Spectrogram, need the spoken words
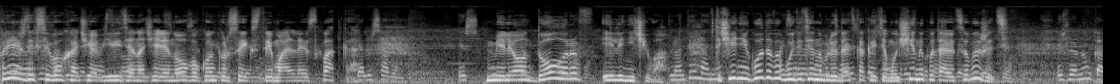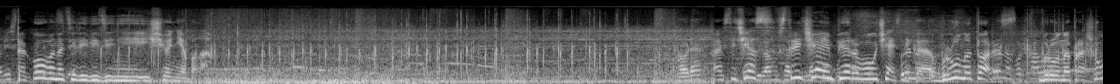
Прежде всего, хочу объявить о начале нового конкурса «Экстремальная схватка». Миллион долларов или ничего. В течение года вы будете наблюдать, как эти мужчины пытаются выжить. Такого на телевидении еще не было. А сейчас встречаем первого участника, Бруно Торрес. Бруно, прошу.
